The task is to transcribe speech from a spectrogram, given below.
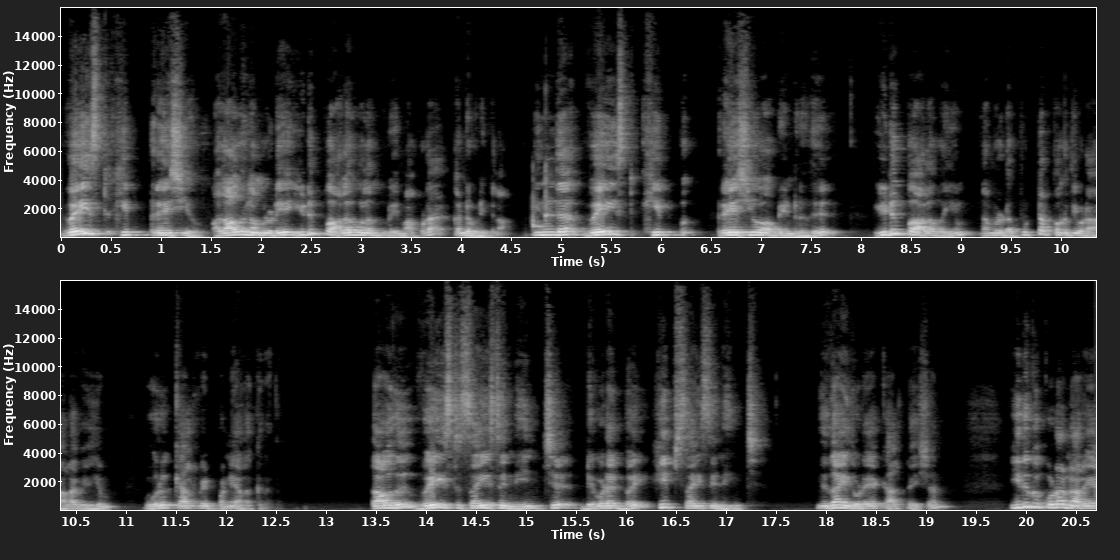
வெயிஸ்ட் ஹிப் ரேஷியோ அதாவது நம்மளுடைய இடுப்பு அளவுல மூலியமா கூட கண்டுபிடிக்கலாம். இந்த வெயிஸ்ட் ஹிப் ரேஷியோ அப்படின்றது இடுப்பு அளவையும் நம்மளோட புட்டப்பகுதியோட அளவையும் ஒரு கால்குலேட் பண்ணி அளக்குறது. அதாவது waist size in inch divided by hip size in inch இதுதான் இதோடைய கால்குலேஷன் இதுக்கு கூட நிறைய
